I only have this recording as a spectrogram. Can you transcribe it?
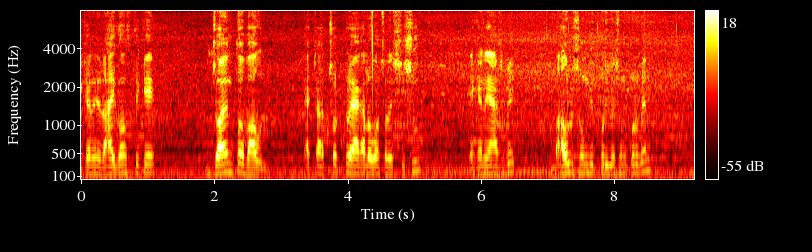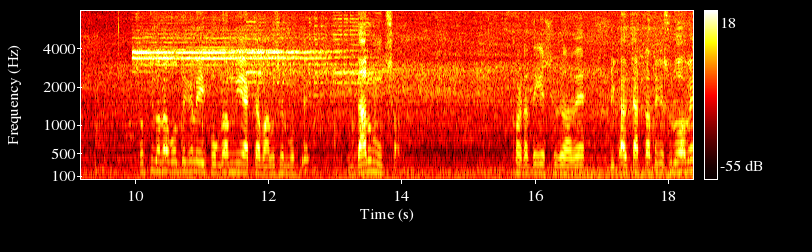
এখানে রায়গঞ্জ থেকে জয়ন্ত বাউল একটা ছোট্ট এগারো বছরের শিশু এখানে আসবে। বাউল সংগীত পরিবেশন করবেন। সত্যি কথা বলতে গেলে এই প্রোগ্রাম নিয়ে একটা মানুষের মধ্যে দারুণ উৎসব কটা থেকে শুরু হবে? বিকাল চারটা থেকে শুরু হবে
